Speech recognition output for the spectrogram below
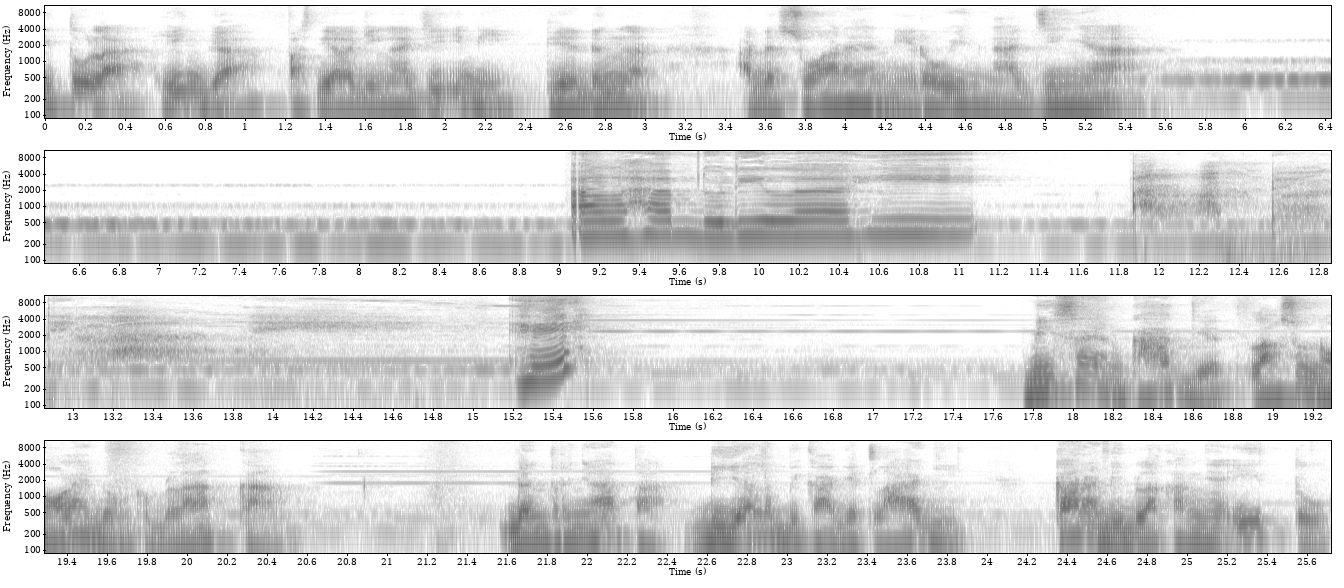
gitulah hingga pas dia lagi ngaji ini dia dengar ada suara yang niruin ngajinya. Alhamdulillahi. Alhamdulillahi. Heh? Nisa yang kaget langsung noleh dong ke belakang. Dan ternyata dia lebih kaget lagi karena di belakangnya itu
